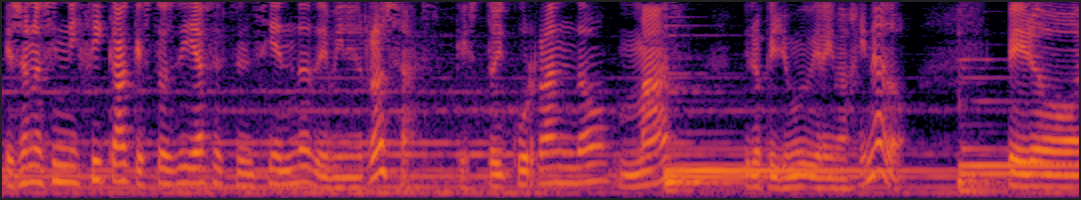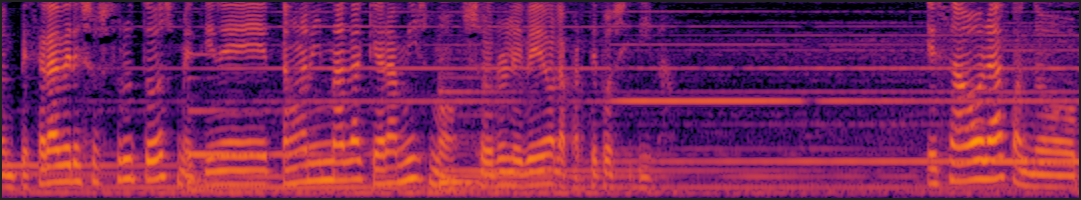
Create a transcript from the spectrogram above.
Eso no significa que estos días estén siendo de vino y rosas, que estoy currando más de lo que yo me hubiera imaginado pero empezar a ver esos frutos me tiene tan animada que ahora mismo solo le veo la parte positiva. Es ahora cuando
